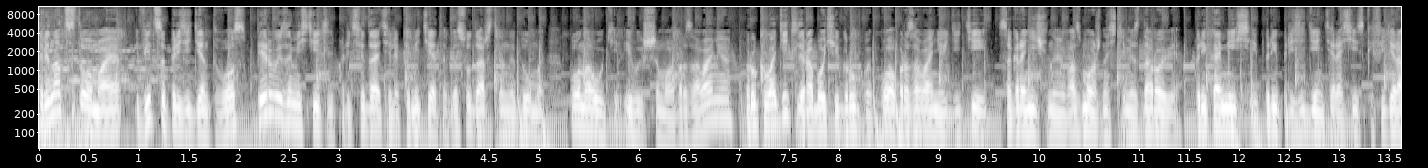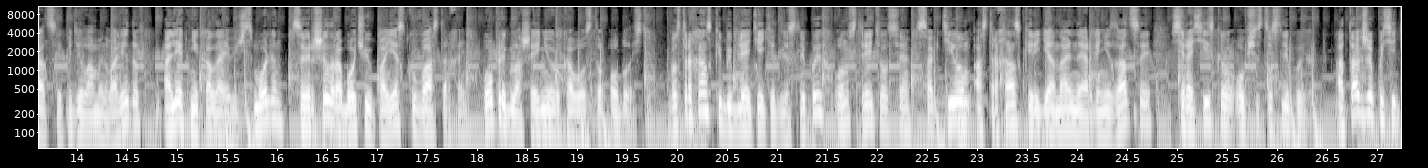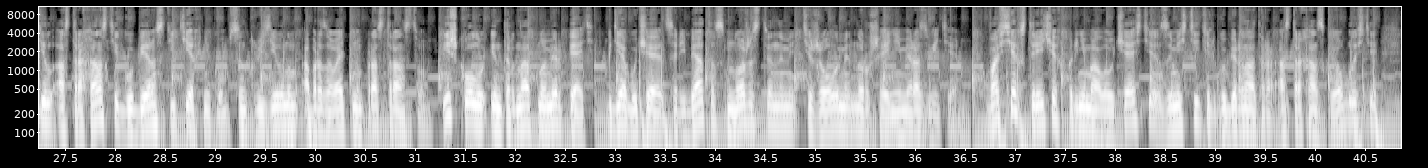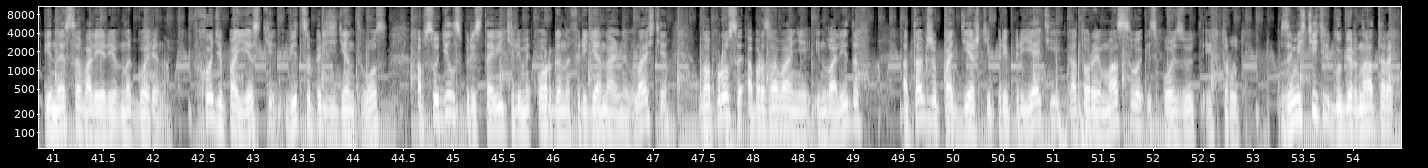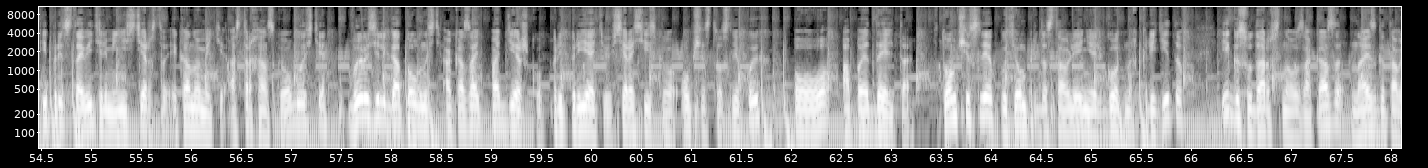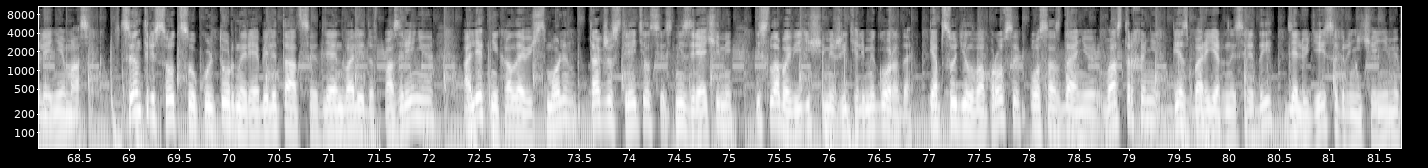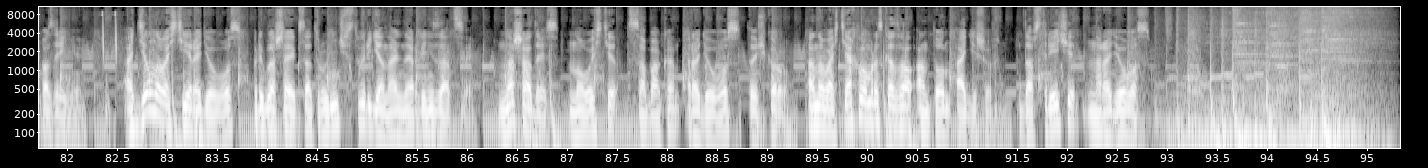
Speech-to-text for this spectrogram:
13 мая вице-президент ВОЗ, первый заместитель председателя Комитета Государственной Думы по науке и высшему образованию, руководитель рабочей группы по образованию детей с ограниченными возможностями здоровья при комиссии при президенте Российской Федерации по делам инвалидов Олег Николаевич Смолин совершил рабочую поездку в Астрахань по приглашению руководства области. В Астраханской библиотеке для слепых он встретился с активом Астраханской региональной организации Всероссийского общества слепых, а также посетил Астраханский губернский техникум с инклюзивным образовательным пространством, и школу-интернат номер 5, где обучаются ребята с множественными тяжелыми нарушениями развития. Во всех встречах принимала участие заместитель губернатора Астраханской области Инесса Валерьевна Горина. В ходе поездки вице-президент ВОЗ обсудил с представителями органов региональной власти вопросы образования инвалидов, а также поддержки предприятий, которые массово используют их труд. Заместитель губернатора и представитель Министерства экономики Астраханской области выразили готовность оказать поддержку предприятиям предприятию Всероссийского общества слепых ООО АП «Дельта», в том числе путем предоставления льготных кредитов и государственного заказа на изготовление масок. В Центре социокультурной реабилитации для инвалидов по зрению Олег Николаевич Смолин также встретился с незрячими и слабовидящими жителями города и обсудил вопросы по созданию в Астрахани безбарьерной среды для людей с ограничениями по зрению. Отдел новостей «Радиовоз» приглашает к сотрудничеству региональной организации. Наш адрес – новости собака радиовоз.ру. О новостях вам рассказал Антон Агишев. До встречи на Радиовоз.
